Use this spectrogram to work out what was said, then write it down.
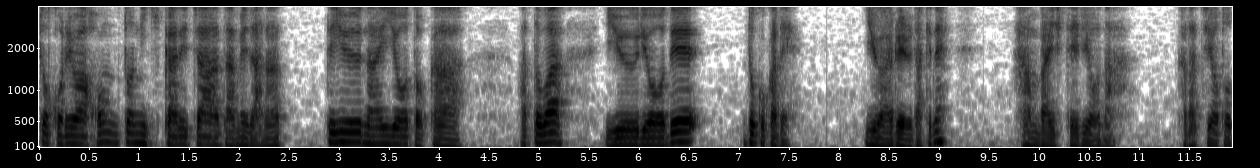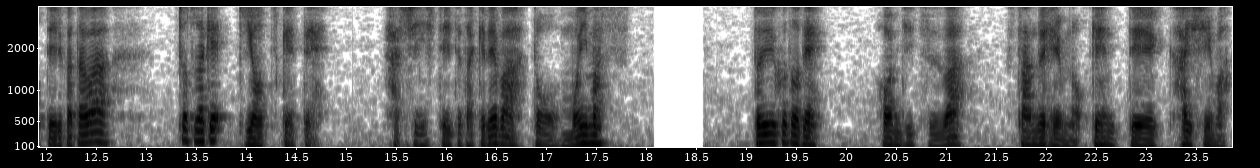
とこれは本当に聞かれちゃダメだなっていう内容とか、あとは有料でどこかで URL だけね、販売しているような形をとっている方は、ちょっとだけ気をつけて発信していただければと思います。ということで、本日はスタンド FM の限定配信は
